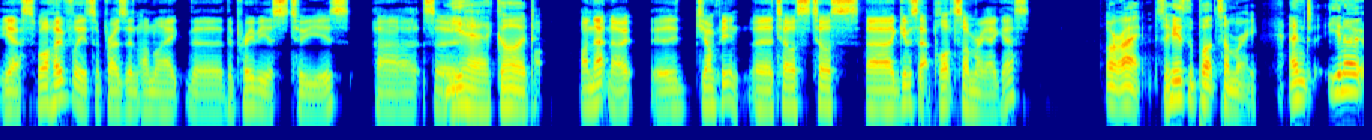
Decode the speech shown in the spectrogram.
Yes. Well, hopefully it's a present, unlike the the previous two years. Uh, so yeah, God. on that note, uh, jump in. Uh, tell us, tell us, uh, give us that plot summary, I guess. All right. So here's the plot summary. And you know,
